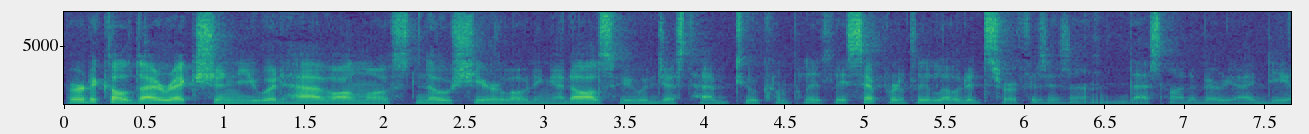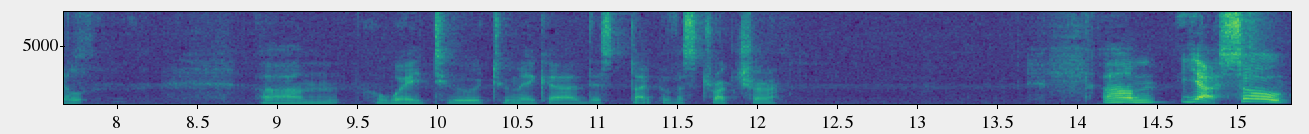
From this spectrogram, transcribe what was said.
vertical direction, you would have almost no shear loading at all. So you would just have two completely separately loaded surfaces, and that's not a very ideal um, way to, to make a, this type of a structure. Um, yeah, so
